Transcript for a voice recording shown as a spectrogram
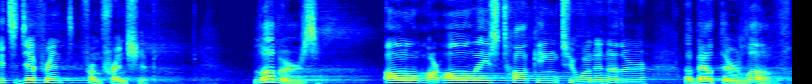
It's different from friendship. Lovers all are always talking to one another about their love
